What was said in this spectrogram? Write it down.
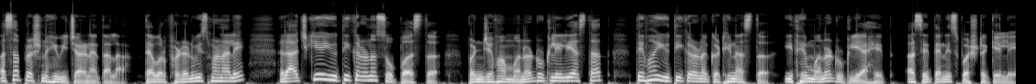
असा प्रश्नही विचारण्यात आला. त्यावर फडणवीस म्हणाले राजकीय युती करणं सोपं असतं पण जेव्हा मनं तुटलेली असतात तेव्हा युती करणं कठीण असतं. इथे मनं तुटली आहेत असे त्यांनी स्पष्ट केले.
